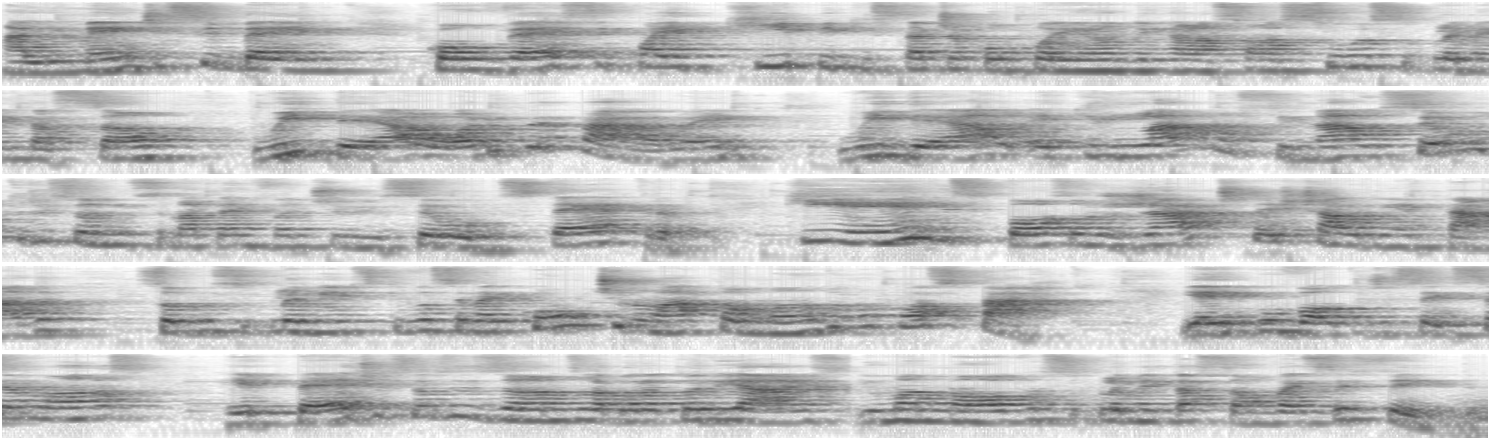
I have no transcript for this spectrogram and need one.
Alimente-se bem, converse com a equipe que está te acompanhando em relação à sua suplementação. O ideal, olha o preparo, hein? O ideal é que lá no final, o seu nutricionista materno-infantil e o seu obstetra, que eles possam já te deixar orientada sobre os suplementos que você vai continuar tomando no pós-parto. E aí, por volta de seis semanas, repete os seus exames laboratoriais e uma nova suplementação vai ser feita.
